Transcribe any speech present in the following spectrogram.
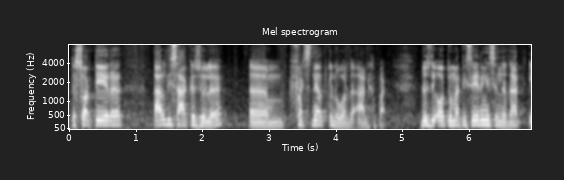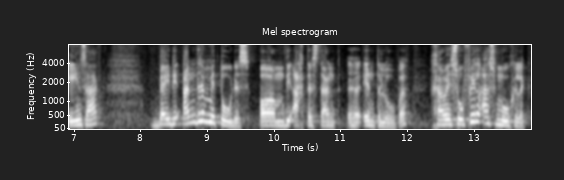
te sorteren, al die zaken zullen um, versneld kunnen worden aangepakt. Dus die automatisering is inderdaad één zaak. Bij die andere methodes om die achterstand uh, in te lopen, gaan wij zoveel als mogelijk.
